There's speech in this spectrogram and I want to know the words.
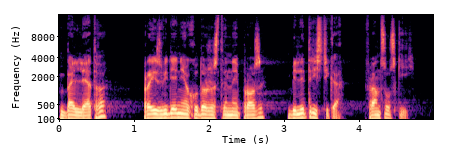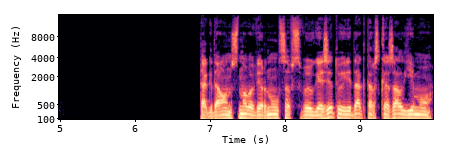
Беллетро произведения художественной прозы, билетристика, французский. Тогда он снова вернулся в свою газету, и редактор сказал ему,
